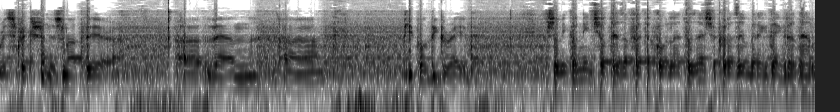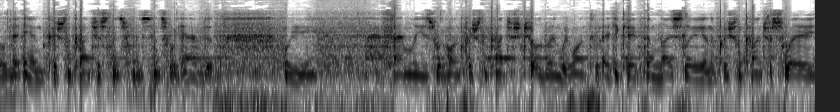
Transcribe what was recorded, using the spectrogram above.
restriction is not there, uh, then uh, people degrade. És amikor nincs ott ez a fajta korlátozás, akkor az emberek degradálódnak. In Krishna consciousness, for instance, we have that we have families, we want Krishna conscious children, we want to educate them nicely in a Krishna conscious way,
